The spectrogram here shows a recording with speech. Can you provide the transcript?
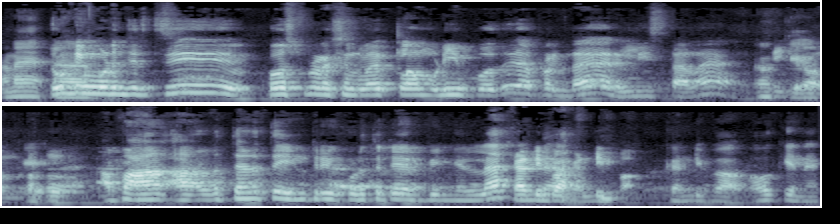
ஆனால் ஷூட்டிங் முடிஞ்சிருச்சு போஸ்ட் ப்ரொடக்ஷன் ஒர்க்லாம் முடியும் போது அப்புறம் ரிலீஸ் தானே. அப்போ அடுத்தடுத்து இன்டர்வியூ கொடுத்துட்டே இருப்பீங்கல்ல? கண்டிப்பா கண்டிப்பா. கண்டிப்பா ஓகேண்ணே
